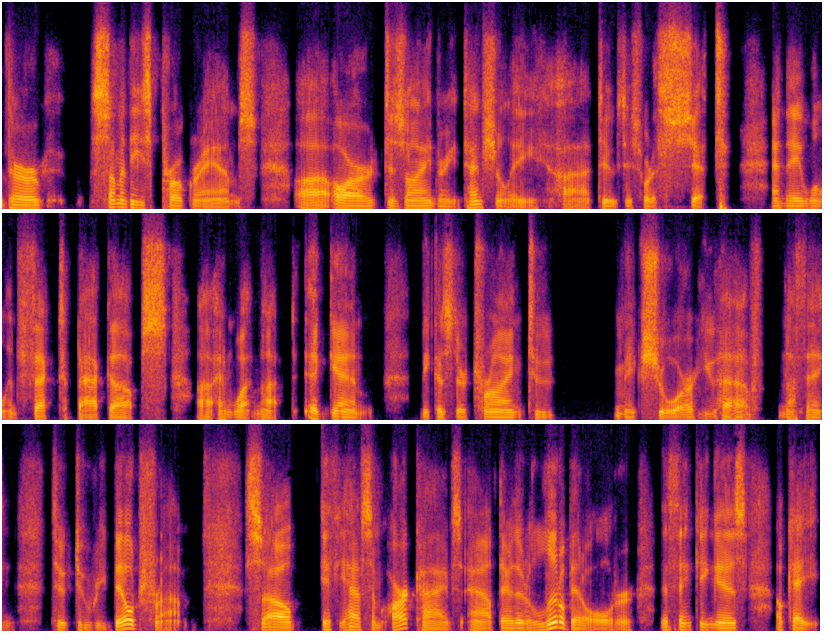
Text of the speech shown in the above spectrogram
there are some of these programs uh, are designed very intentionally uh, to, to sort of sit and they will infect backups uh, and whatnot. Again, because they're trying to make sure you have nothing to, to rebuild from. So if you have some archives out there that are a little bit older, the thinking is, okay,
